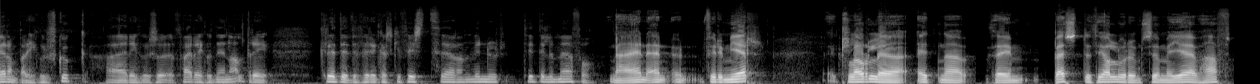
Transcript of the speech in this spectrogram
er hann bara einhverju skugg það er einhverju, fær einhvern veginn aldrei krediti fyrir kannski fyrst þegar hann vinnur titilin með að fá Nei, en, en fyrir mér klárlega einn af þeim bestu þjálfurum sem ég hef haft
